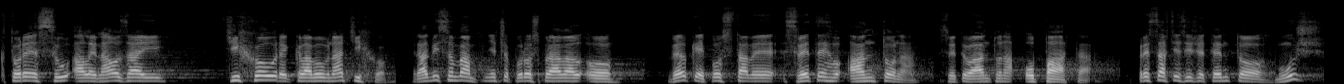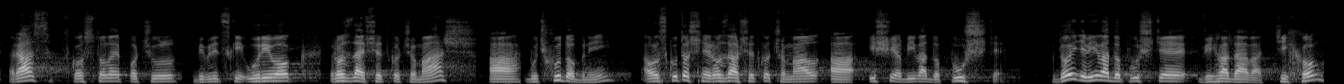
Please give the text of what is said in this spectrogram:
ktoré sú ale naozaj tichou reklamou na ticho. Rád by som vám niečo porozprával o veľkej postave svätého Antona, svätého Antona Opáta. Predstavte si, že tento muž raz v kostole počul biblický úryvok rozdaj všetko, čo máš a buď chudobný. A on skutočne rozdal všetko, čo mal a išiel bývať do púšte. Kto ide bývať do púšte, vyhľadáva ticho,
